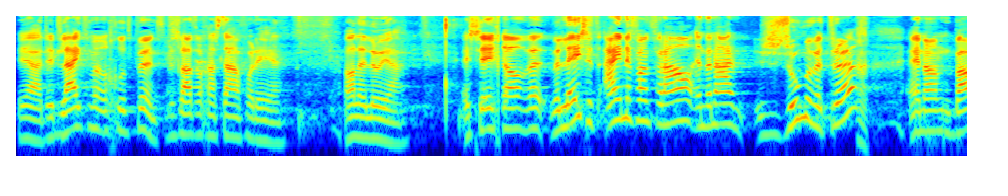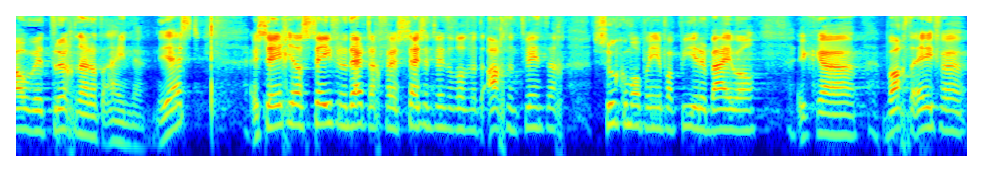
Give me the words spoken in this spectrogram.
Ja, dit lijkt me een goed punt. Dus laten we gaan staan voor de Heer. Halleluja. Ezekiel, we, we lezen het einde van het verhaal en daarna zoomen we terug. En dan bouwen we weer terug naar dat einde. Yes? Ezekiel 37, vers 26 tot met 28. Zoek hem op in je papieren Bijbel. Ik uh, wacht even.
